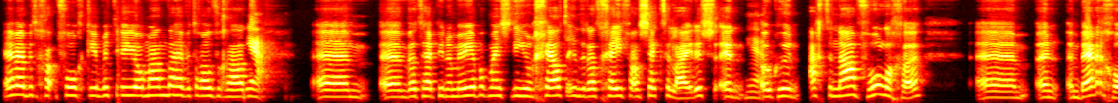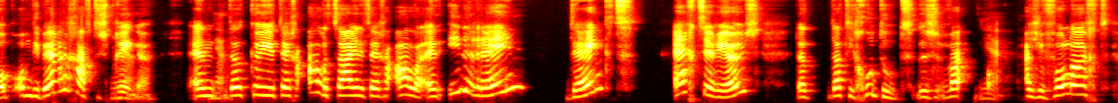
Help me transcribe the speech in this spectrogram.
hè, we hebben het ge- vorige keer met de Jomanda hebben we het erover gehad. Ja, Ehm, eh, wat heb je nog meer? Je hebt ook mensen die hun geld inderdaad geven aan secteleiders. En Ja. ook hun achterna volgen ehm, een, een berg op om die berg af te springen. En Ja. dat kun je tegen alle tijden, tegen alle. En iedereen denkt, echt serieus, dat, dat hij goed doet. Dus wa- als je volgt,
